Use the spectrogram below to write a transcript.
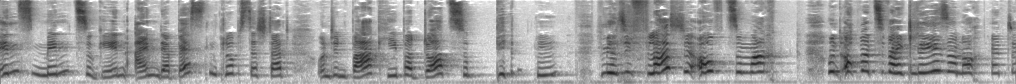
ins Mint zu gehen, einen der besten Clubs der Stadt, und den Barkeeper dort zu bitten, mir die Flasche aufzumachen und ob er zwei Gläser noch hätte.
